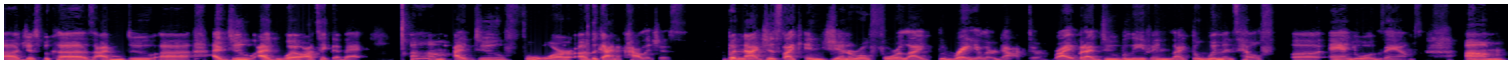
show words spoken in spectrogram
uh, just because I don't do, uh, I do, I, well, I'll take that back. Um, I do for uh, the gynecologist but not just like in general for like the regular doctor, right? But I do believe in like the women's health uh, annual exams. Um,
